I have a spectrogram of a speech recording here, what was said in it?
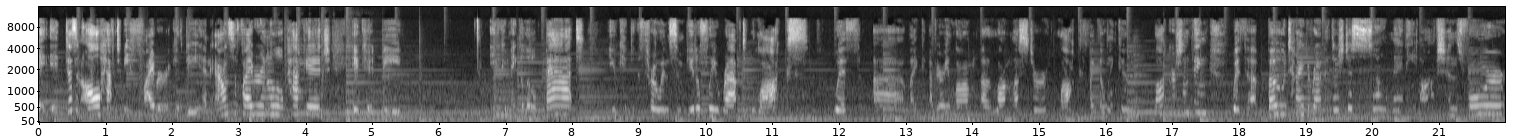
it, it doesn't all have to be fiber. It could be an ounce of fiber in a little package. It could be, you could make a little bat you could throw in some beautifully wrapped locks with uh, like a very long, uh, long luster lock, like a Lincoln lock or something, with a bow tied around it. There's just so many options for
